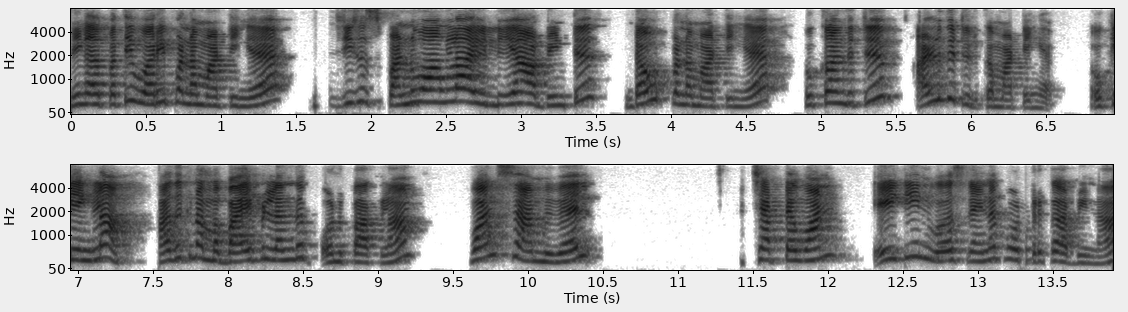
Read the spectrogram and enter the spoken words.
நீங்க அதை பத்தி ஒரி பண்ண மாட்டீங்க. ஜீசஸ் பண்ணுவாங்களா இல்லையா அப்படின்ட்டு டவுட் பண்ண மாட்டீங்க. உட்கார்ந்துட்டு அழுதுட்டு இருக்க மாட்டீங்க. ஓகேங்களா அதுக்கு நம்ம பைபிள்ல இருந்து ஒண்ணு பார்க்கலாம். One Samuel chapter one eighteen வேர்ஸ்ல என்ன போட்டிருக்கு அப்படின்னா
